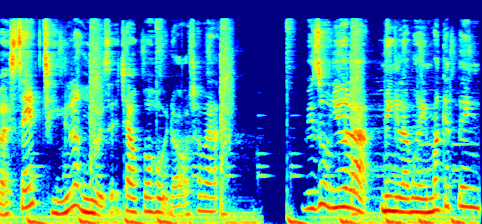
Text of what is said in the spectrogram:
và sếp chính là người sẽ trao cơ hội đó cho bạn ví dụ như là mình làm ngành marketing,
